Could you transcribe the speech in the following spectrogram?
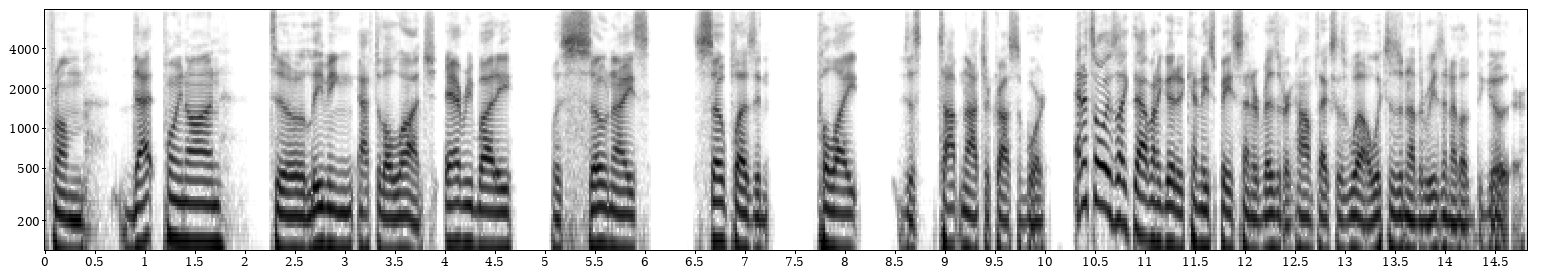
from that point on to leaving after the launch. Everybody was so nice, so pleasant, polite, just top notch across the board. And it's always like that when I go to Kennedy Space Center Visitor Complex as well, which is another reason I love to go there.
